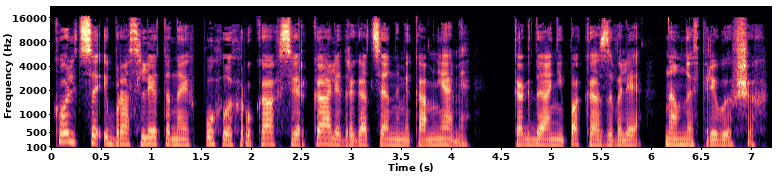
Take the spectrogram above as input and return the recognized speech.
Кольца и браслеты на их пухлых руках сверкали драгоценными камнями — когда они показывали на вновь прибывших.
